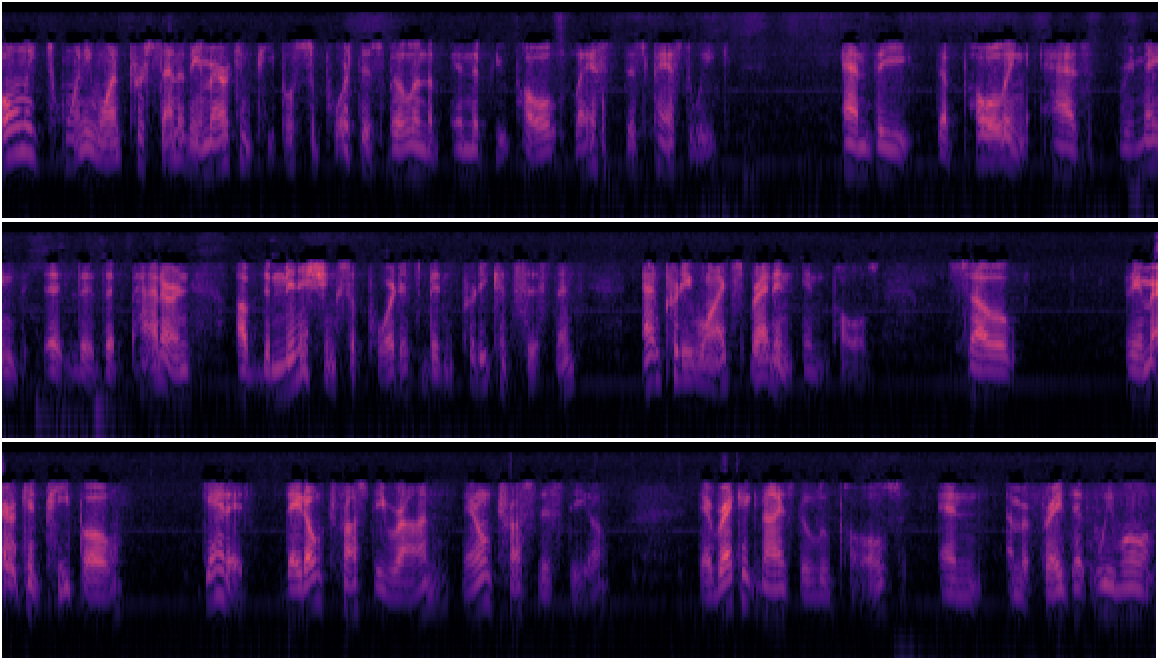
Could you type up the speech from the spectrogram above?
only 21% of the American people support this bill in the in the Pew poll last this past week, and the the polling has remained uh, the the pattern of diminishing support. It's been pretty consistent and pretty widespread in in polls. So, the American people get it. They don't trust Iran. They don't trust this deal. They recognize the loopholes, and I'm afraid that we will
